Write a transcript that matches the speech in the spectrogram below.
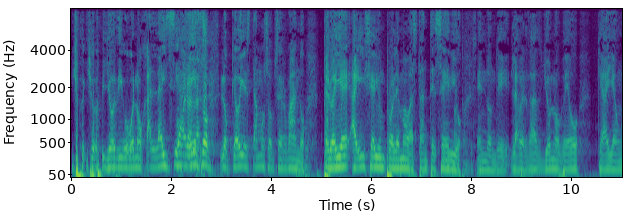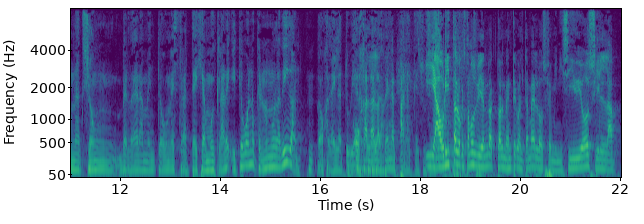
Yo, yo, yo digo, bueno, ojalá y sea eso lo que hoy estamos observando. Pero ahí, ahí sí hay un problema bastante serio, en donde la verdad yo no veo que haya una acción verdaderamente o una estrategia muy clara y qué bueno que no nos la digan, pero ojalá y la tuvieran. Ojalá la tengan. Para que suceda. Y ahorita lo que estamos viviendo actualmente con el tema de los feminicidios y la,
